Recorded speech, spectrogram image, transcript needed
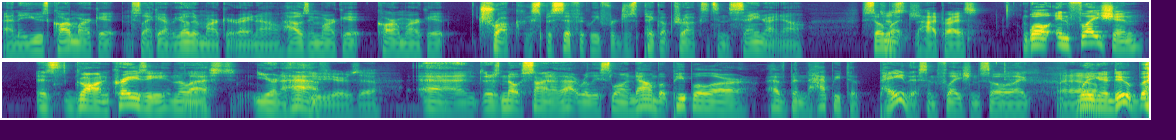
And the used car market, it's like every other market right now housing market, car market, truck specifically for just pickup trucks. It's insane right now. So Just much. high price. Well, inflation has gone crazy in the last year and a half Few years, yeah. And there's no sign of that really slowing down. But people are have been happy to pay this inflation. So like, what are you gonna do? But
